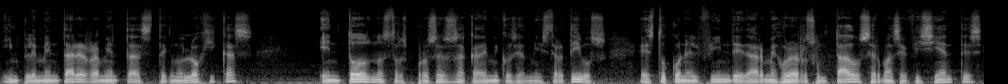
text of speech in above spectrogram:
implementar herramientas tecnológicas en todos nuestros procesos académicos y administrativos. Esto con el fin de dar mejores resultados, ser más eficientes,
